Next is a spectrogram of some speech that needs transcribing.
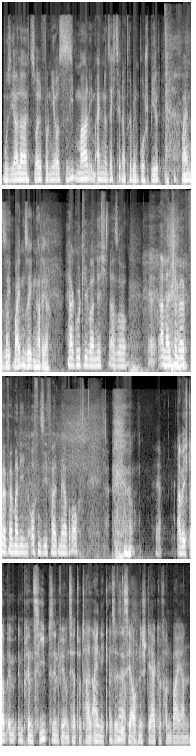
Musiala soll von mir aus siebenmal im eigenen 16er dribbeln pro Spiel. Meinen, Se meinen Segen hat er. Ja, gut, lieber nicht. Also äh, allein schon, wenn, wenn man ihn offensiv halt mehr braucht. Ja. Aber ich glaube, im, im Prinzip sind wir uns ja total einig. Also es ja. ist ja auch eine Stärke von Bayern.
